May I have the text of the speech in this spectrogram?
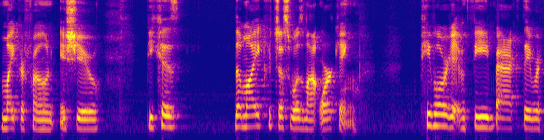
microphone issue because the mic just was not working people were getting feedback they were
